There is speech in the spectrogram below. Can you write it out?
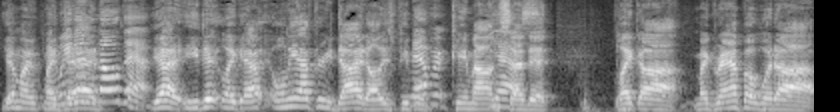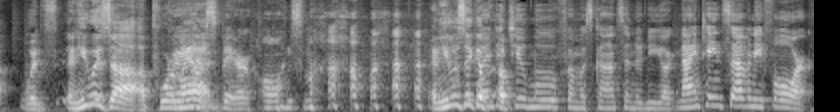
Yeah, my my And we dad. didn't know that. Yeah, he did. Like a, only after he died, all these people Never- came out and Yes. said that. Like uh, my grandpa would uh would, and he was uh, a poor man, bear, Owen's mom. and he was like When a, a did you move from Wisconsin to New York? 1974.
